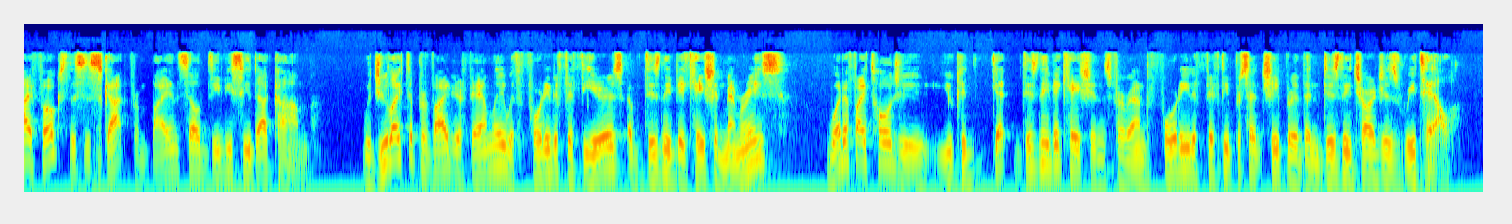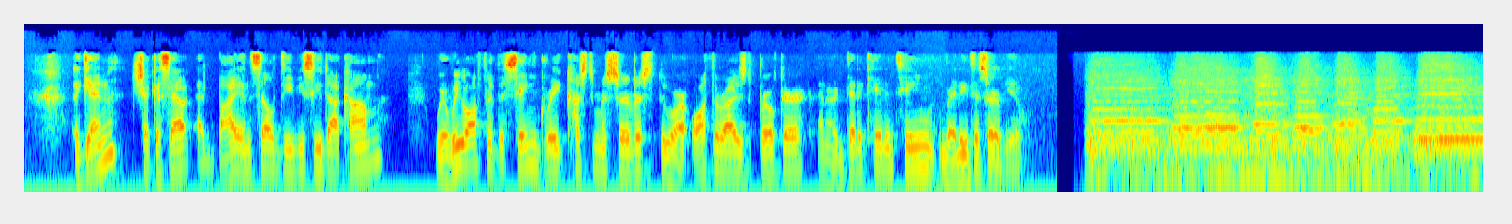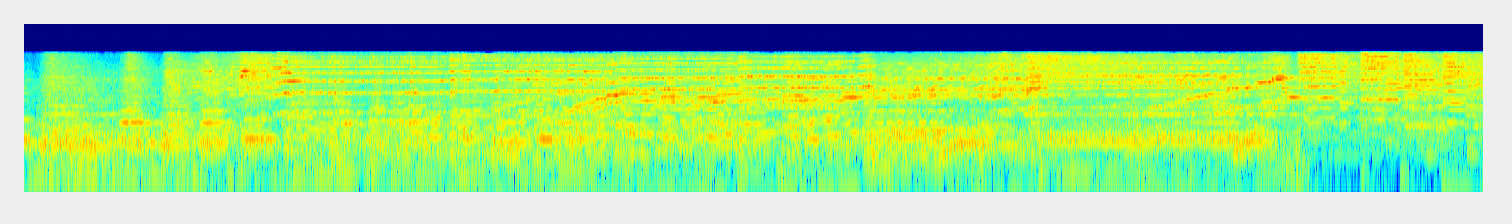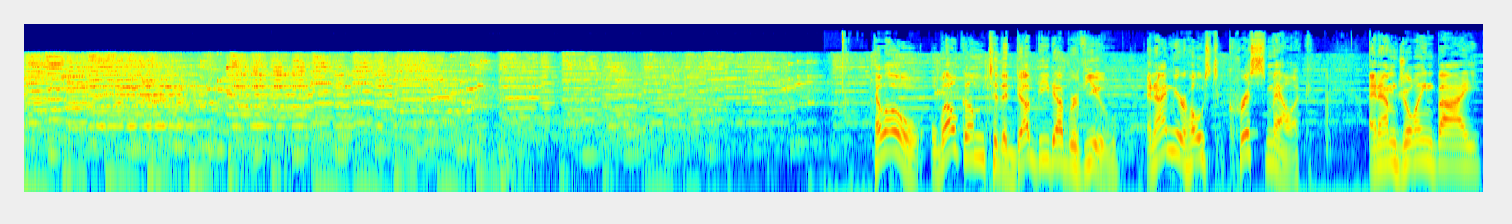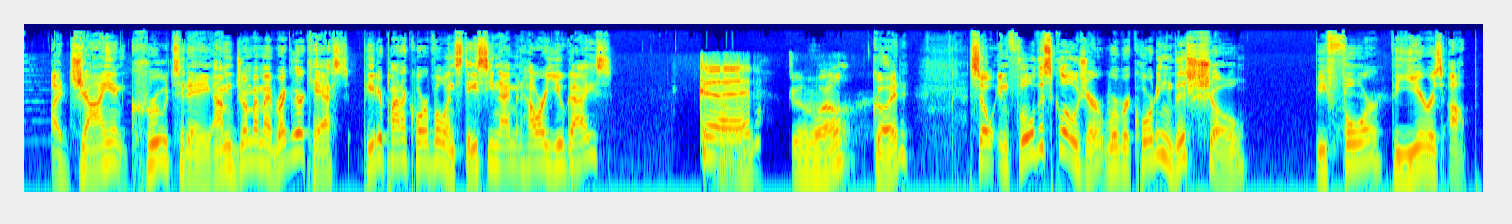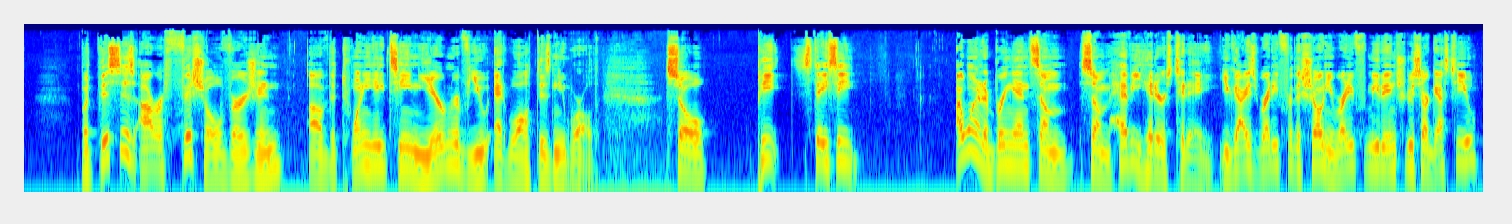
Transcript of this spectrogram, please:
Hi, folks. This is Scott from BuyAndSellDVC.com. Would you like to provide your family with 40 to 50 years of Disney vacation memories? What if I told you you could get Disney vacations for around 40 to 50% cheaper than Disney charges retail? Again, check us out at buyandsellDVC.com, where we offer the same great customer service through our authorized broker and our dedicated team ready to serve you. Hello, welcome to the WDW Revue, and I'm your host, Chris Malik, and I'm joined by a giant crew today. I'm joined by my regular cast, Peter Ponacorvo and Stacey Nyman. How are you guys? Good. Uh, doing well. Good. So, in full disclosure, we're recording this show before the year is up, but this is our official version of the 2018 year in review at Walt Disney World. So, Pete, Stacey, I wanted to bring in some some heavy hitters today. You guys ready for the show? And you ready for me to introduce our guest to you?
